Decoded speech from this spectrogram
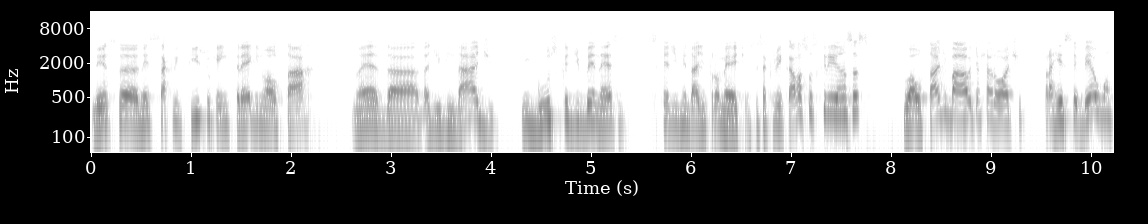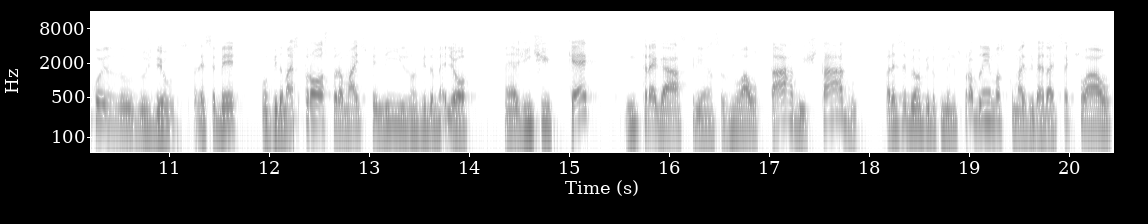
nessa, nesse sacrifício que é entregue no altar é, da, da divindade em busca de benesses que a divindade promete. Você sacrificava suas crianças no altar de Baal de Acharote para receber alguma coisa do, dos deuses, para receber uma vida mais próspera, mais feliz, uma vida melhor. Né? A gente quer entregar as crianças no altar do Estado para receber uma vida com menos problemas, com mais liberdade sexual,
